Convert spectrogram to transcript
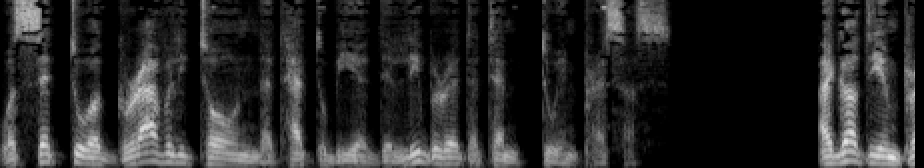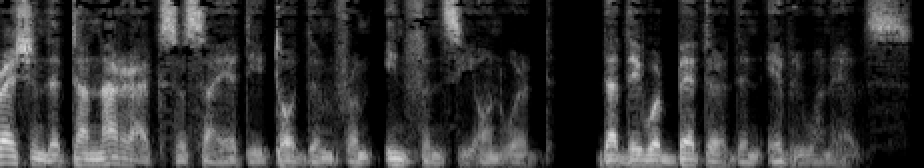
was set to a gravelly tone that had to be a deliberate attempt to impress us. I got the impression that Tanarak society taught them from infancy onward that they were better than everyone else.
